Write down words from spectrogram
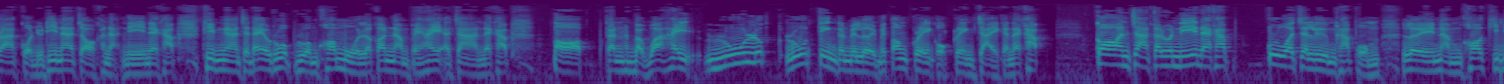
ปรากฏอยู่ที่หน้าจอขณะนี้นะครับ ทีมงานจะได้รวบรวมข้อมูลแล้วก็นำไปให้อาจารย์นะครับ ตอบกันแบบว่าให้รู้ลึกรู้จริงกันไปเลย ไม่ต้องเกรงอกเกรงใจกันนะครับ ก่อนจากกันวันนี้นะครับ กลัวจะลืมครับผมเลยนำข้อคิด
